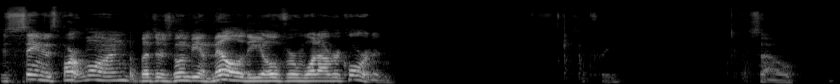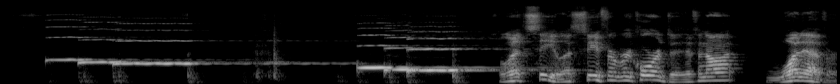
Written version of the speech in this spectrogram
It's the same as part one, but there's going to be a melody over what I recorded. So. Let's see. Let's see if it records it. If not, whatever.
